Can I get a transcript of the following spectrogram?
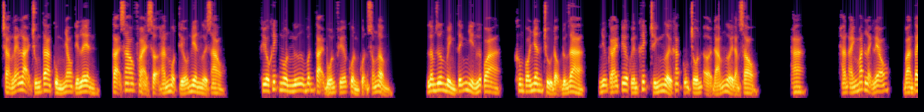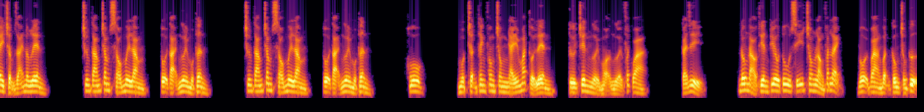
Chẳng lẽ lại chúng ta cùng nhau tiến lên, tại sao phải sợ hắn một thiếu niên người sao? Khiêu khích ngôn ngữ vẫn tại bốn phía quần quận sóng ngầm. Lâm dương bình tĩnh nhìn lướt qua không có nhân chủ động đứng ra những cái kia khuyến khích chính người khác cũng trốn ở đám người đằng sau. A hắn ánh mắt lạnh lẽo bàn tay chậm rãi nâng lên. Chương 865, tội tại ngươi một thân. Chương 865, tội tại ngươi một thân. Hô. Một trận thanh phong trong nháy mắt thổi lên từ trên người mọi người phất qua. Cái gì? Đông đảo thiên kiêu tu sĩ trong lòng phát lệnh vội vàng vận công chống cự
